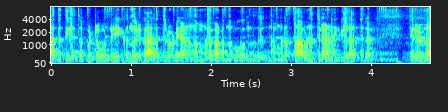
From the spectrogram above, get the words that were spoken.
അത് തിരുത്തപ്പെട്ടുകൊണ്ടിരിക്കുന്ന ഒരു കാലത്തിലൂടെയാണ് നമ്മൾ കടന്നു പോകുന്നത് നമ്മുടെ സ്ഥാപനത്തിലാണെങ്കിൽ അത്തരത്തിലുള്ള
